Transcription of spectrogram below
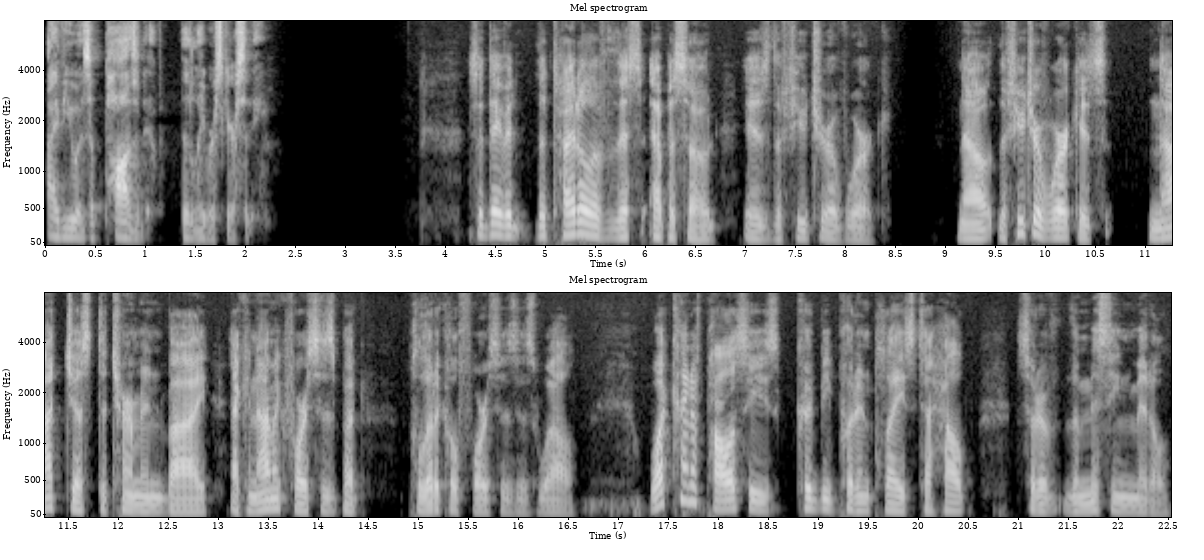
I view as a positive, the labor scarcity. So, David, the title of this episode is The Future of Work. Now, the future of work is not just determined by economic forces, but political forces as well. What kind of policies could be put in place to help sort of the missing middle,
